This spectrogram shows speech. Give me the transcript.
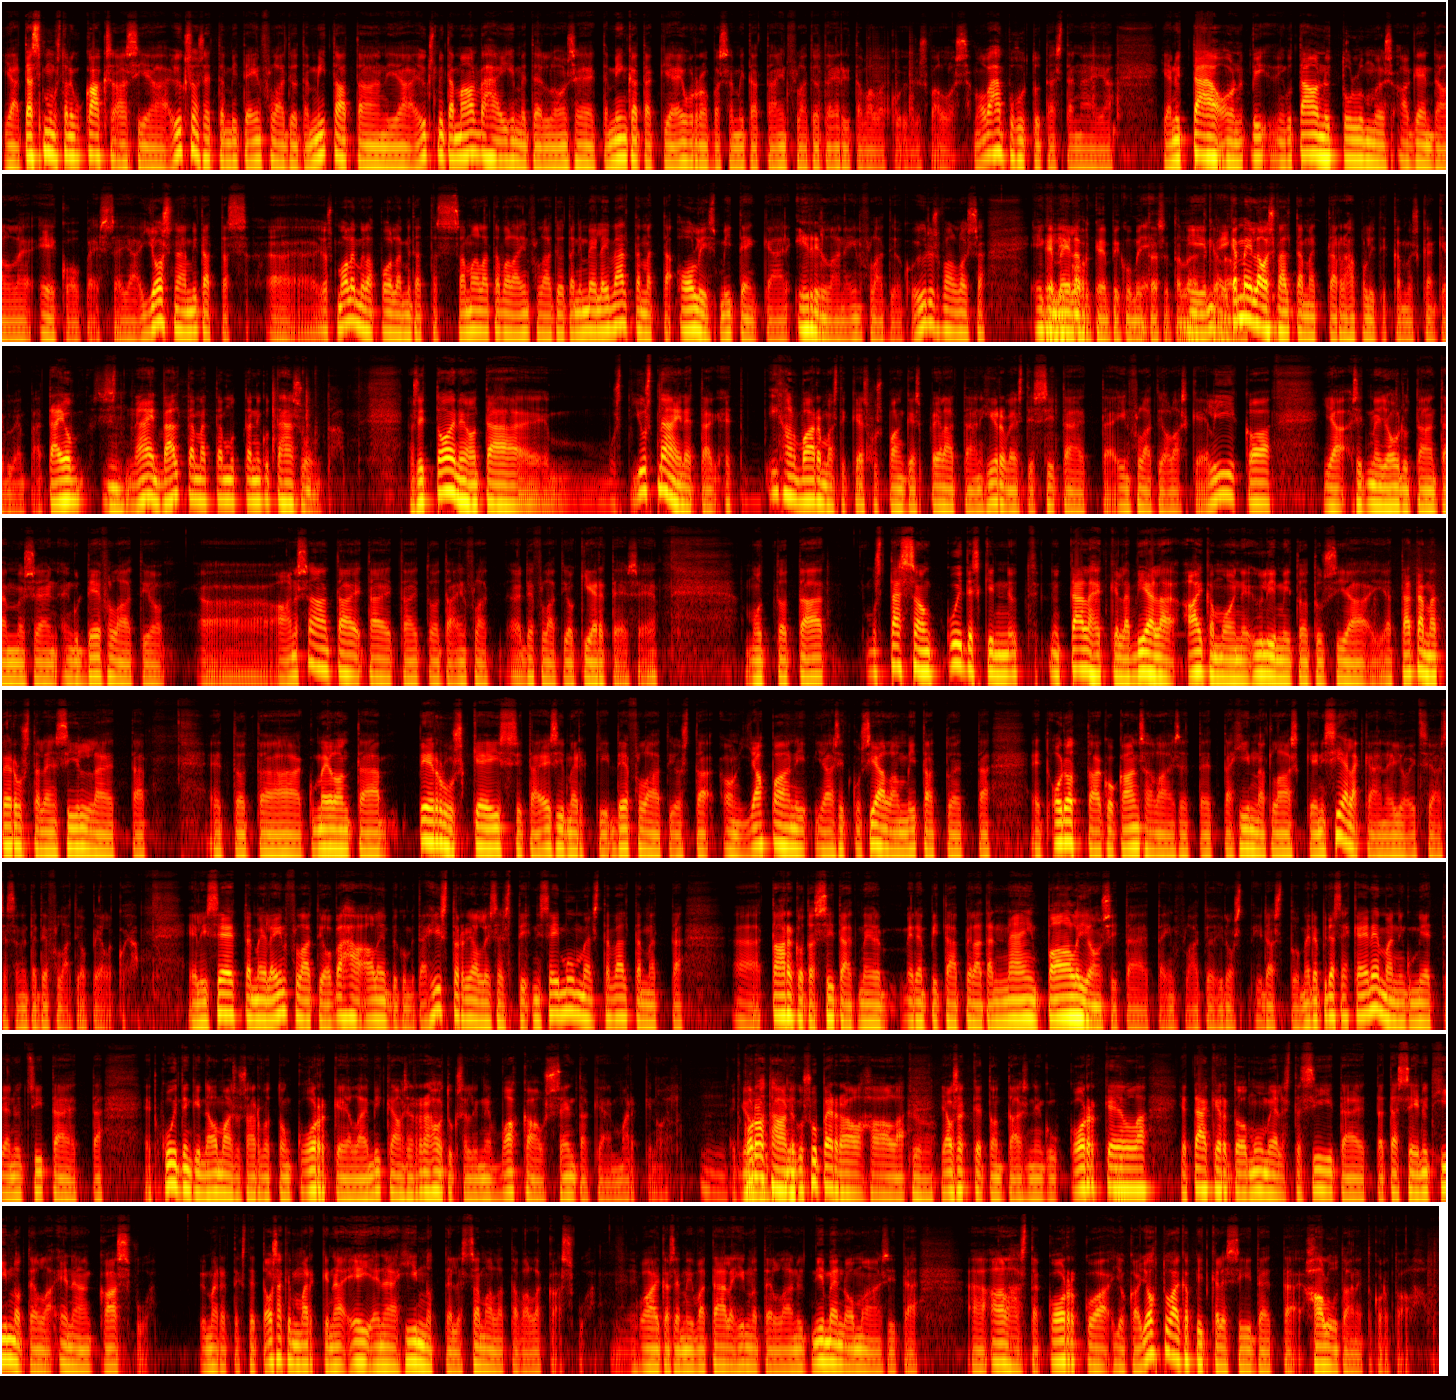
ja tässä minusta on niin kaksi asiaa. Yksi on se, että miten inflaatiota mitataan ja yksi, mitä mä oon vähän ihmetellyt, on se, että minkä takia Euroopassa mitataan inflaatiota eri tavalla kuin Yhdysvalloissa. Me on vähän puhuttu tästä näin ja, ja nyt tämä on, niin kuin tämä on nyt tullut myös agendalle EKPssä. Ja jos nämä mitattaisiin, jos molemmilla puolilla mitattaisiin samalla tavalla inflaatiota, niin meillä ei välttämättä olisi mitenkään erilainen inflaatio kuin Yhdysvalloissa – eikä Eli meillä, korkeampi kuin mitä se tällä niin, Eikä on. meillä olisi välttämättä rahapolitiikka myöskään kevyempää. Tämä ei ole siis mm. näin välttämättä, mutta niin kuin tähän suuntaan. No sitten toinen on tämä, just näin, että, että ihan varmasti keskuspankkeissa pelätään hirveästi sitä, että inflaatio laskee liikaa ja sitten me joudutaan tämmöiseen niin kuin deflaatio ansaan tai, tai, tai tuota deflaatiokierteeseen. Mutta tota, Musta tässä on kuitenkin nyt, nyt tällä hetkellä vielä aikamoinen ylimitoitus ja, ja tätä mä perustelen sillä, että et tota, kun meillä on tämä peruskeissi tai esimerkki deflaatiosta on Japani ja sitten kun siellä on mitattu, että, että odottaako kansalaiset, että hinnat laskee, niin sielläkään ei ole itse asiassa näitä deflaatiopelkoja. Eli se, että meillä inflaatio on vähän alempi kuin mitä historiallisesti, niin se ei mun mielestä välttämättä – ää, tarkoita sitä, että meidän, meidän pitää pelätä näin paljon sitä, että inflaatio hidastuu. Meidän pitäisi ehkä enemmän niin kuin miettiä nyt sitä, että, että kuitenkin ne omaisuusarvot on korkealla ja mikä on se rahoituksellinen vakaus sen takia markkinoilla. Mm, Et korothan on niin superalhaalla ja osakkeet on taas niin kuin korkealla. Ja tämä kertoo mun mielestä siitä, että tässä ei nyt hinnoitella enää kasvua. Ymmärrättekö, että osakemarkkina ei enää hinnoittele samalla tavalla kasvua niin. kuin aikaisemmin, vaan täällä hinnoitellaan nyt nimenomaan sitä alhasta korkoa, joka johtuu aika pitkälle siitä, että halutaan, että korot on alhaalla.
